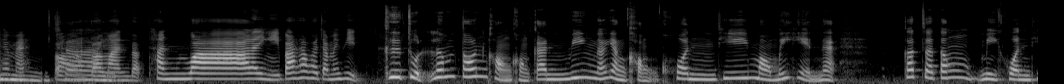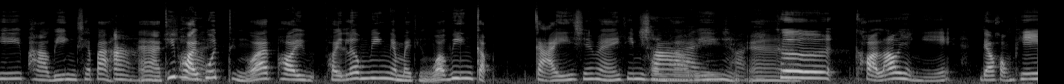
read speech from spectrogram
ใช่ไหมอืประใช่มาณประมาณแบบธันวาอะไรอย่างงี้ป้าถ้าพอจำไม่ผิด คือจุดเริ่มต้นของของการวิ่งเนอะอย่างของคนที่มองไม่เห็นน่ะก็จะต้องมีคนที่พาวิ่งใช่ปะอ่าที่ใช่พลอยพูดถึงว่าพลอยพลอยเริ่มวิ่งเนี่ยหมายถึงว่าวิ่งกับไกด์ใช่ไหมที่มีคนพาวิ่งใช่าคือขอเล่าอย่างนี้ เดี๋ยวของพี่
